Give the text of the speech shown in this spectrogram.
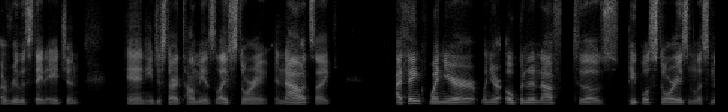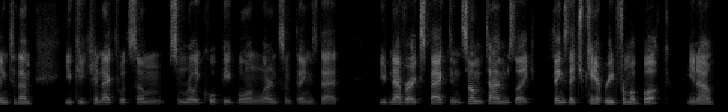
a real estate agent and he just started telling me his life story and now it's like i think when you're when you're open enough to those people's stories and listening to them you can connect with some some really cool people and learn some things that you'd never expect and sometimes like things that you can't read from a book you know?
